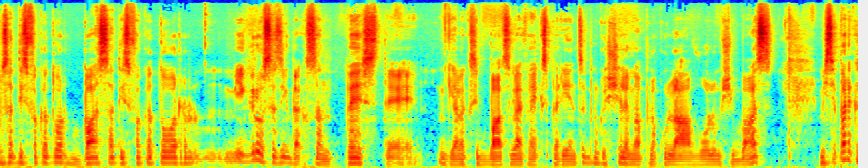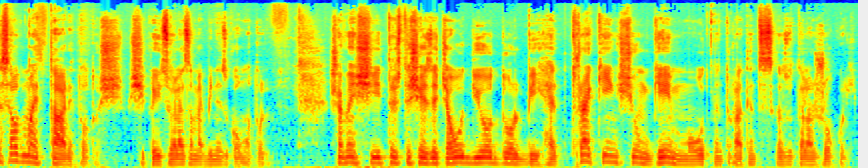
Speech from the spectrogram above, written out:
satisfăcător, bas satisfăcător, e greu să zic dacă sunt peste Galaxy Buds Live experiență, pentru că și ele mi-au plăcut la volum și bas. Mi se pare că se aud mai tare totuși și că izolează mai bine zgomotul. Și avem și 360 audio, Dolby Head Tracking și un Game Mode pentru latență scăzută la jocuri.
